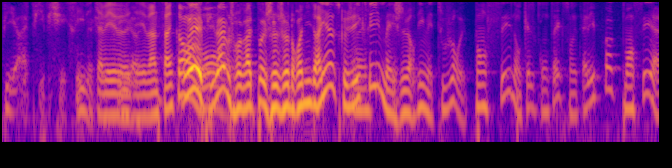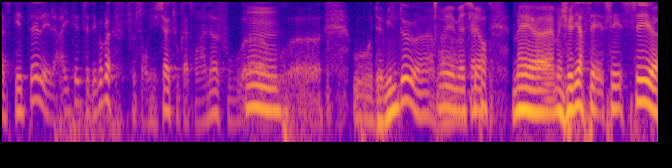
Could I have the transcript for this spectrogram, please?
puis, euh, et puis, puis j'ai écrit. euh, euh, des 25 ans. oui, et bon. puis même, je regrette pas, je, je ne renie de rien ce que j'ai Ouais. écrit, mais je leur dis, mais toujours, mais pensez dans quel contexte on était à l'époque, pensez à ce qu'était les- la réalité de cette époque-là. 77 ou 89 ou, euh, Mm. ou, euh, ou 2002. hein, enfin, Oui, bien sûr. Mais, euh, mais je veux dire, c'est, c'est, c'est, euh,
